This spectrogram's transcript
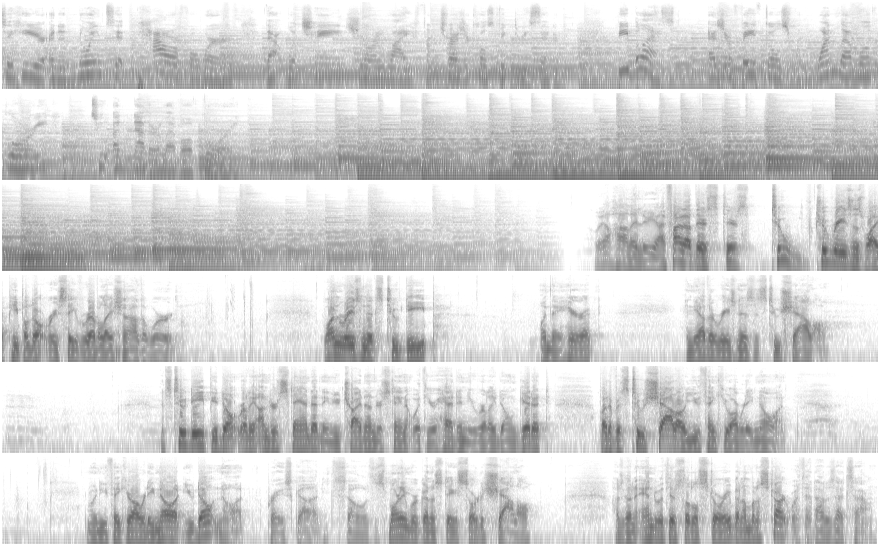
to hear an anointed, powerful word that will change your life from Treasure Coast Victory Center. Be blessed as your faith goes from one level of glory to another level of glory. Well, hallelujah. I find out there's, there's two, two reasons why people don't receive revelation out of the Word. One reason it's too deep when they hear it, and the other reason is it's too shallow. If it's too deep, you don't really understand it, and you try to understand it with your head, and you really don't get it. But if it's too shallow, you think you already know it. And when you think you already know it, you don't know it. Praise God. So this morning we're going to stay sort of shallow. I was going to end with this little story, but I'm going to start with it. How does that sound?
